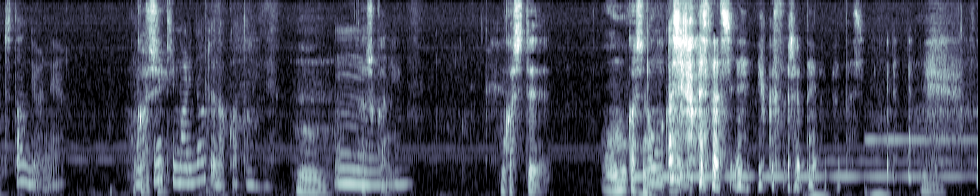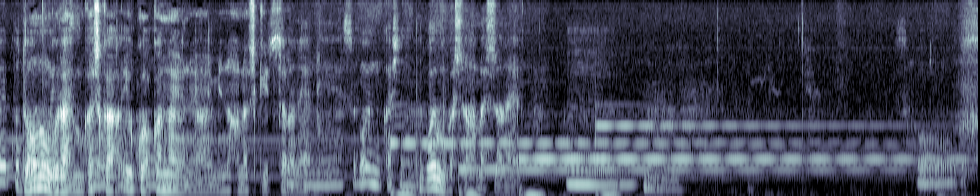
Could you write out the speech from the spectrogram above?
てたんだよね。別昔に決まりなんてなかったもんね。うん。うん。確かに。昔って大昔の昔の話ね。よくするんだよ私そういうことをどのぐらい昔かよくわかんないよね。あゆみの話聞いてたらね。ね。すごい昔なんだすごい昔の話だね。うん。うん。そう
